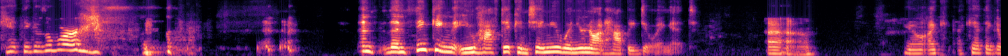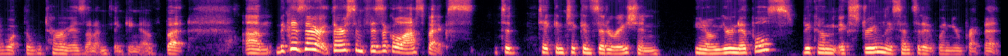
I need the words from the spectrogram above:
can't think of the word. and then thinking that you have to continue when you're not happy doing it. Uh-huh. You know, I, I can't think of what the term is that I'm thinking of, but um, because there there are some physical aspects to take into consideration. You know, your nipples become extremely sensitive when you're pregnant,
